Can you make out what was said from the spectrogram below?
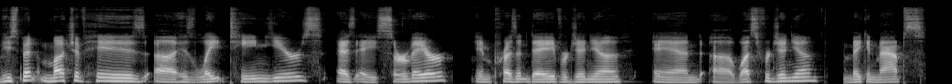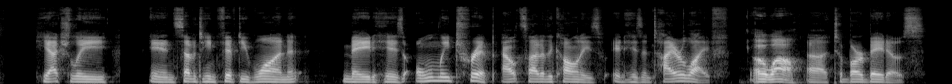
He spent much of his uh, his late teen years as a surveyor in present day Virginia and uh, West Virginia, making maps. He actually, in 1751, made his only trip outside of the colonies in his entire life. Oh, wow. Uh, to Barbados.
